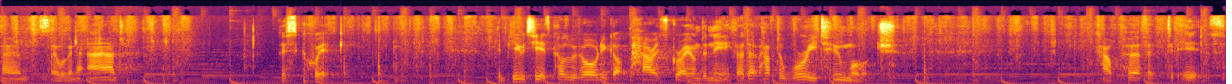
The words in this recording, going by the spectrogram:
Um, so we're going to add this quick. Beauty is because we've already got Paris grey underneath, I don't have to worry too much how perfect it is.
